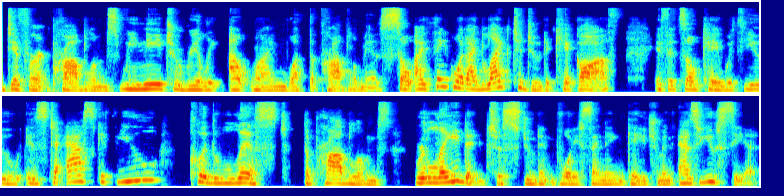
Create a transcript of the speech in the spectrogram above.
different problems, we need to really outline what the problem is. So I think what I'd like to do to kick off, if it's okay with you, is to ask if you could list the problems related to student voice and engagement as you see it.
